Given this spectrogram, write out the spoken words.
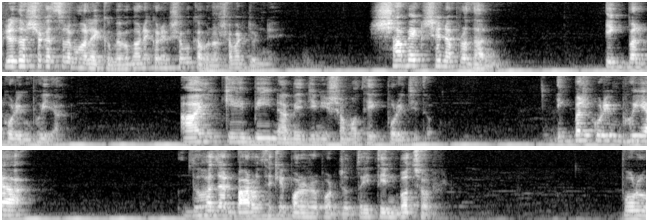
প্রিয় দর্শক, আসসালামু আলাইকুম এবং অনেক অনেক শুভকামনা সবার জন্যে। সাবেক সেনাপ্রধান Iqbal Karim Bhuiyan, I K B নামে যিনি সমধিক পরিচিত। ইকবাল করিম ভুইয়া দু বারো থেকে পনেরো পর্যন্ত এই তিন বছর পুরো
